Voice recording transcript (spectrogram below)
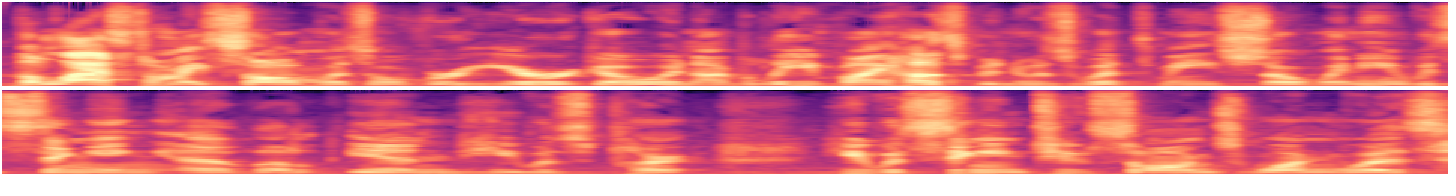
The last time I saw him was over a year ago, and I believe my husband was with me. So when he was singing at the end, he was he was singing two songs. One was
